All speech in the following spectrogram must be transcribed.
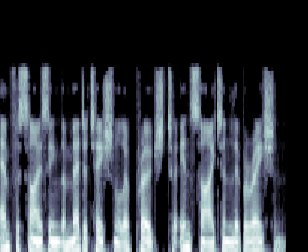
emphasizing the meditational approach to insight and liberation.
